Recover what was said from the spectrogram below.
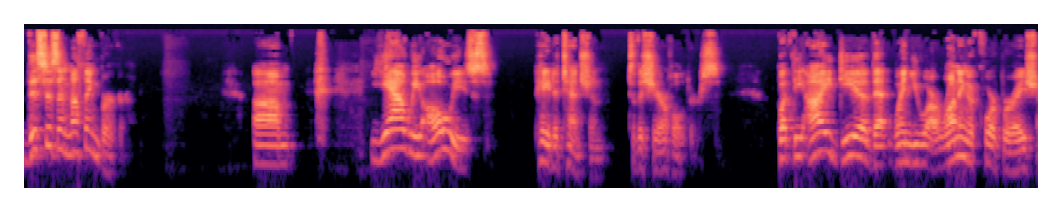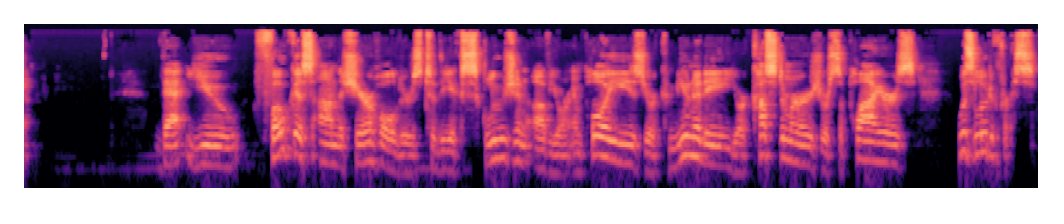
this is a nothing burger. Um, yeah, we always paid attention to the shareholders. But the idea that when you are running a corporation, that you focus on the shareholders to the exclusion of your employees, your community, your customers, your suppliers was ludicrous.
